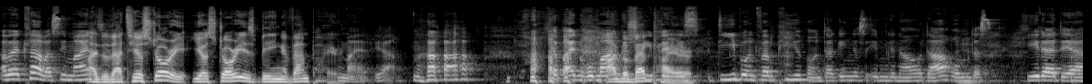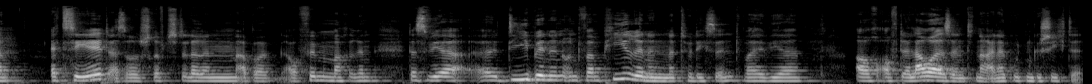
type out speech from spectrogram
Aber klar, was Sie meinen. Also, that's your story. Your story is being a vampire. Mein, ja. ich habe einen Roman geschrieben, der hieß Diebe und Vampire. Und da ging es eben genau darum, dass jeder, der erzählt, also Schriftstellerinnen, aber auch Filmemacherinnen, dass wir äh, Diebinnen und Vampirinnen natürlich sind, weil wir auch auf der Lauer sind nach einer guten Geschichte.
